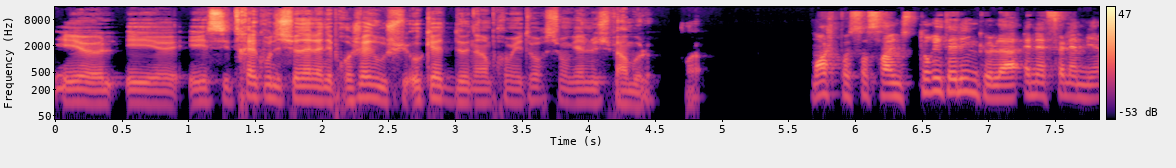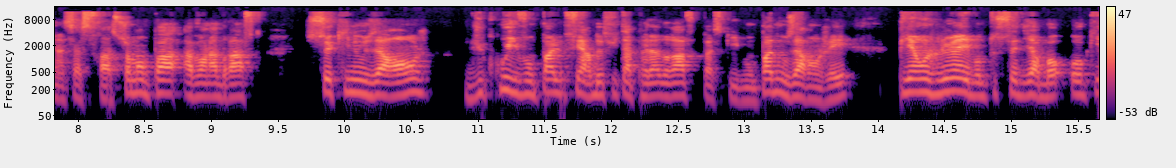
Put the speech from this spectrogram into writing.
Et c'est très conditionnel l'année prochaine où je suis OK de donner un premier tour si on gagne le Super Bowl. Voilà. Moi, je pense que ça sera une storytelling que la NFL aime bien. Ça se fera sûrement pas avant la draft, ce qui nous arrange. Du coup, ils vont pas le faire de suite après la draft parce qu'ils vont pas nous arranger. Puis en juin, ils vont tous se dire bon, ok,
